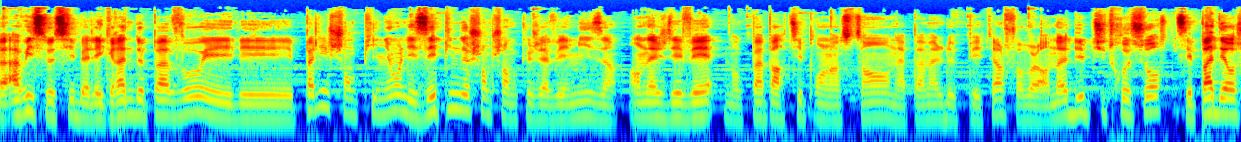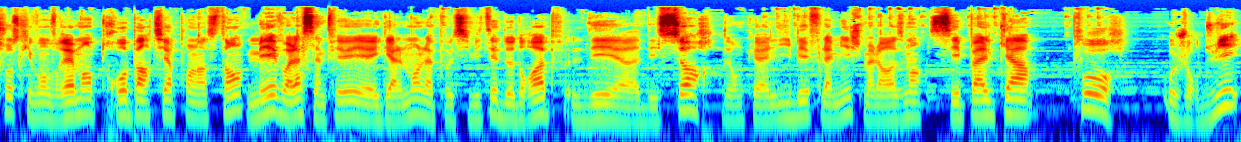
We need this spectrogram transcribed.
Euh, ah oui, c'est aussi bah, les graines de pavot et les... pas les champignons, les épines de champ que j'avais mises en HDV. Donc, pas pour l'instant, on a pas mal de pétales, enfin voilà, on a des petites ressources, c'est pas des ressources qui vont vraiment trop partir pour l'instant, mais voilà, ça me fait également la possibilité de drop des, euh, sorts, donc euh, Libé Flamiche, malheureusement, c'est pas le cas pour aujourd'hui.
